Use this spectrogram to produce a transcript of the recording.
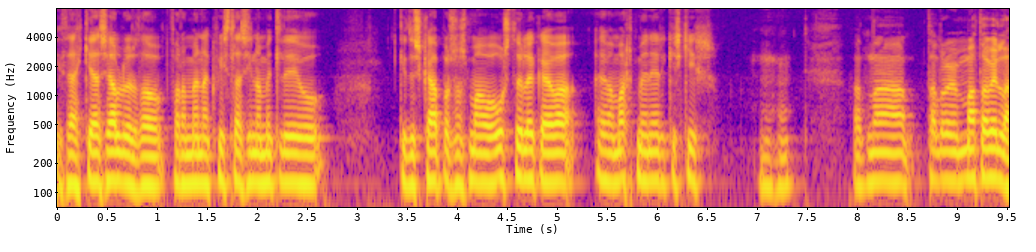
ég þekki það sjálfur þá fara menn að kvísla sína á milli og getur skapað svona smá óstöðleika ef að, að markmiðin er ekki skýr. Mm Þannig að talar við um Matta Villa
